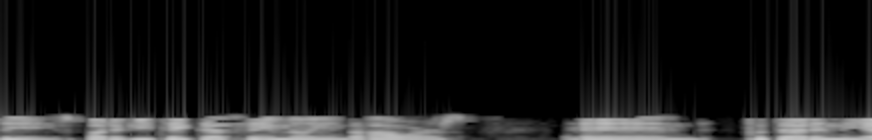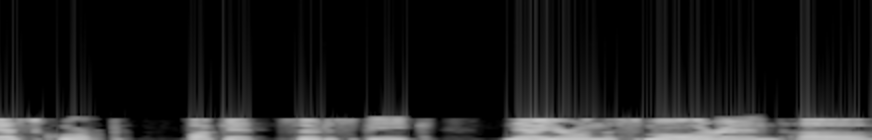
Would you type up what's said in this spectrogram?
Cs. But if you take that same million dollars and put that in the S Corp bucket, so to speak, now you're on the smaller end of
